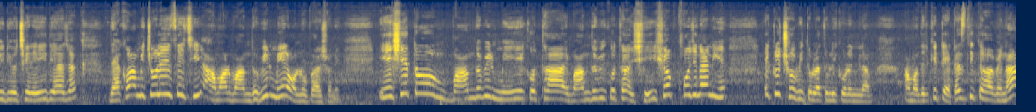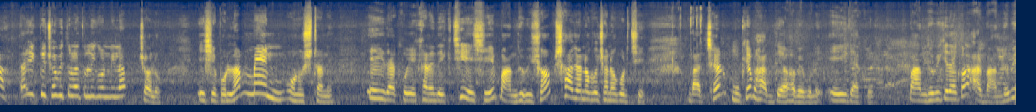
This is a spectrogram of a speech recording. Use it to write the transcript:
ভিডিও ছেড়েই দেওয়া যাক। দেখো, আমি চলে এসেছি আমার বান্ধবীর মেয়ের অন্নপ্রাশনে। এসে তো বান্ধবীর মেয়ে কোথায়, বান্ধবী কোথায়, সেই সব খোঁজ না নিয়ে একটু ছবি তোলাতুলি করে নিলাম। আমাদেরকে স্ট্যাটাস দিতে হবে না, তাই একটু ছবি তোলাতুলি করে নিলাম। চলো, এসে পড়লাম মেন অনুষ্ঠানে। এই দেখো, এখানে দেখছি এসে বান্ধবী সব সাজানো গোছানো করছে। বাচ্চার মুখে ভাত দেওয়া হবে বলে। এই দেখো, বান্ধবীকে দেখো, আর বান্ধবী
